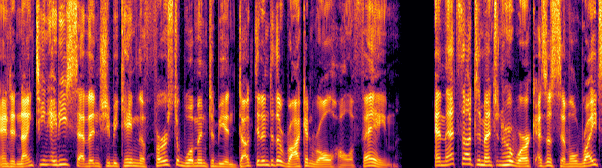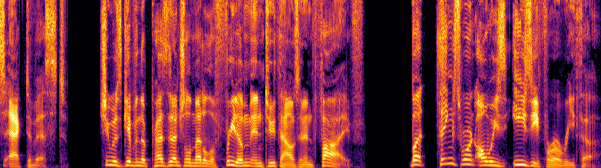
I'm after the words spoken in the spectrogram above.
and in 1987, she became the first woman to be inducted into the Rock and Roll Hall of Fame. And that's not to mention her work as a civil rights activist. She was given the Presidential Medal of Freedom in 2005. But things weren't always easy for Aretha.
